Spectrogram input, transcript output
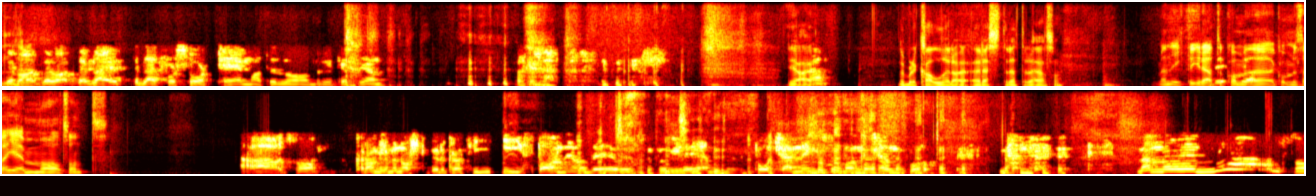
det, var, det, var, det, ble, det ble et for sårt tema til å brukes igjen. Ja, ja. Det ble kalde rester etter det, altså. Men gikk det greit å komme, komme seg hjem og alt sånt? Altså Krangle med norsk byråkrati i Spania, det er jo selvfølgelig en påkjenning som man kjenner på. Men, men eh, ja, altså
